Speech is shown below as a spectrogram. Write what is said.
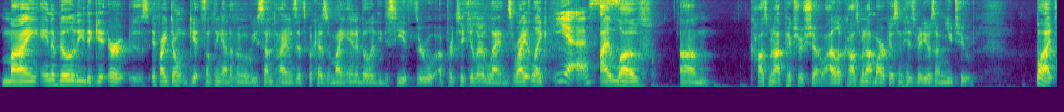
my inability to get or if I don't get something out of a movie, sometimes it's because of my inability to see it through a particular lens, right? Like Yes. I love um Cosmonaut Picture Show. I love Cosmonaut Marcus and his videos on YouTube. But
